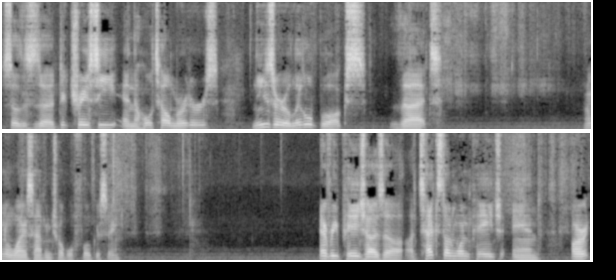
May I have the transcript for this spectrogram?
So this is uh, Dick Tracy and the Hotel Murders. These are little books that... I don't know why it's having trouble focusing. Every page has a, a text on one page and art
